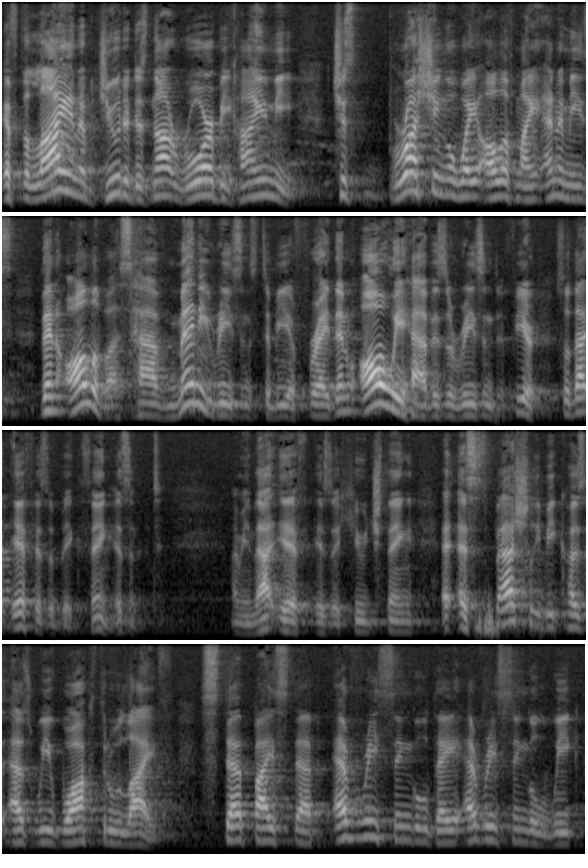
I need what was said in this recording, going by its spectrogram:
if the lion of Judah does not roar behind me, just brushing away all of my enemies, then all of us have many reasons to be afraid. Then all we have is a reason to fear. So that if is a big thing, isn't it? I mean, that if is a huge thing, especially because as we walk through life, step by step, every single day, every single week,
